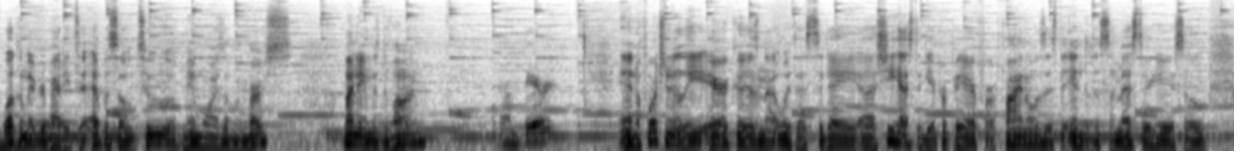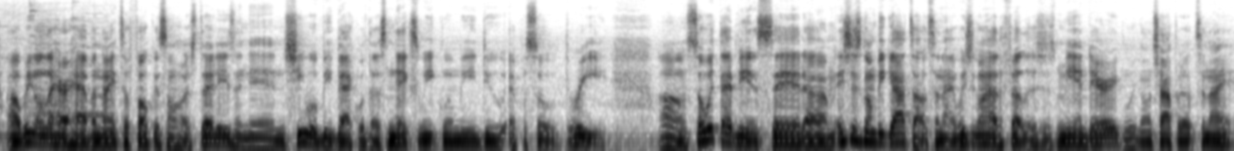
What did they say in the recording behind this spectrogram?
Welcome, everybody, to episode two of Memoirs of Immerse. My name is Devon, And I'm Derrick. And unfortunately, Erica is not with us today. Uh, she has to get prepared for finals. It's the end of the semester here, so uh, we're going to let her have a night to focus on her studies, and then she will be back with us next week when we do episode three. Um, so, with that being said, um, it's just to be God Talk tonight. We're just to have the fellas, it's just me and Derrick. We're to chop it up tonight.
